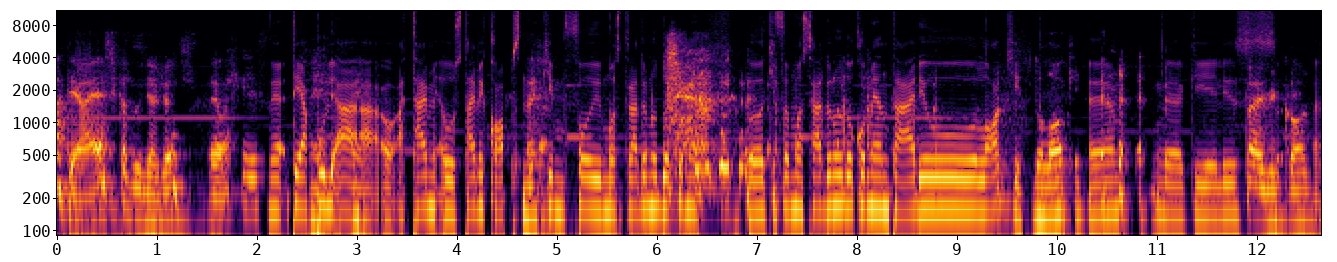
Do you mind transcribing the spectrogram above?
Ah, tem a ética dos viajantes? Eu acho que é isso. né? Tem a, poli- a- a- a time, os time cops, né? Que foi mostrado no documento, que foi mostrado no documentário Loki, Do Loki. é, é, que eles Time cops.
